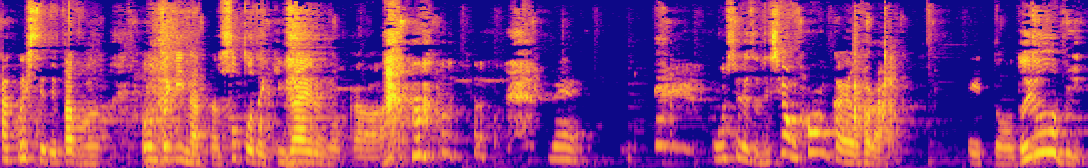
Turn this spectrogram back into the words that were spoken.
隠してて多分、その時になったら外で着替えるのか、ね、面白いですね。しかも今回はほら、えっ、と、土曜日、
